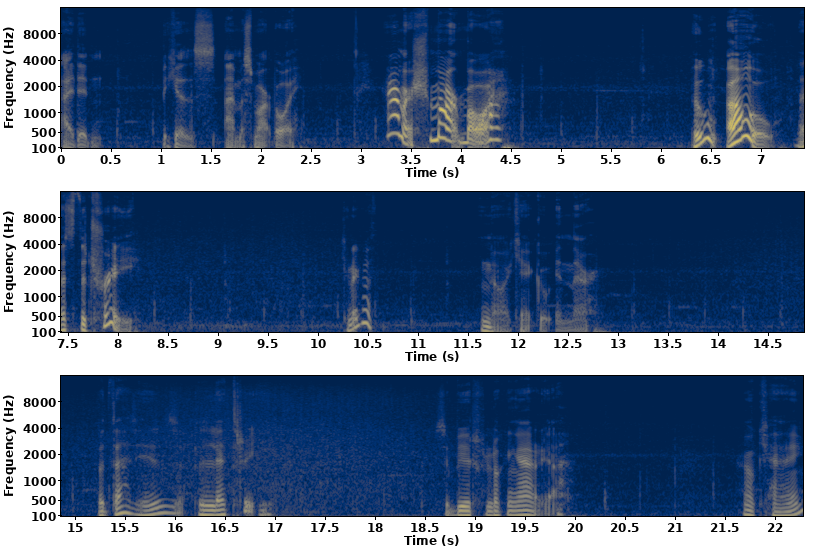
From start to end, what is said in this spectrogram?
I didn't. Because I'm a smart boy. I'm a smart boy. Ooh. Oh! That's the tree. Can I go? no, I can't go in there. But that is Le Tree. It's a beautiful looking area. Okay.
